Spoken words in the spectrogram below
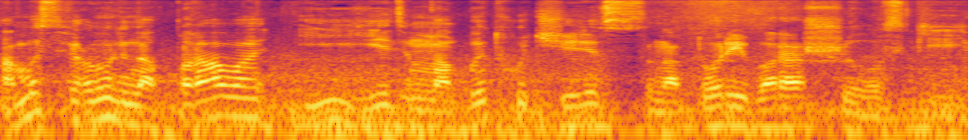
А мы свернули направо и едем на Бытху через санаторий Ворошиловский.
